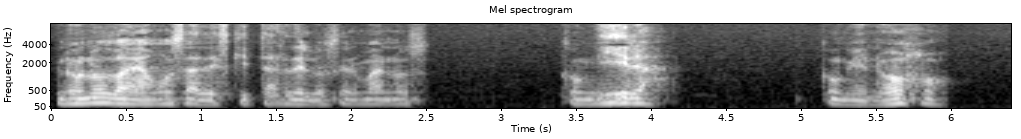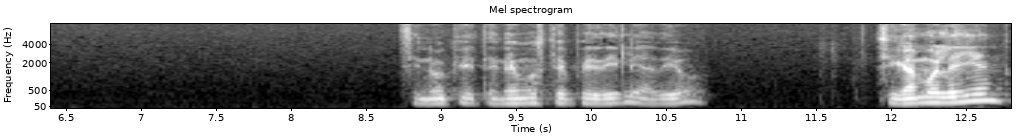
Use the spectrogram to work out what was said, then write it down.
No nos vayamos a desquitar de los hermanos con ira, con enojo, sino que tenemos que pedirle a Dios. Sigamos leyendo.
